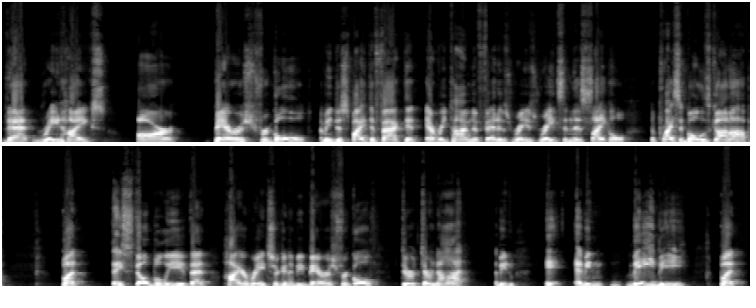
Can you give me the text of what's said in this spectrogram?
that rate hikes are bearish for gold. I mean, despite the fact that every time the Fed has raised rates in this cycle, the price of gold has gone up. But they still believe that higher rates are going to be bearish for gold. They're they're not. I mean, it, I mean maybe, but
